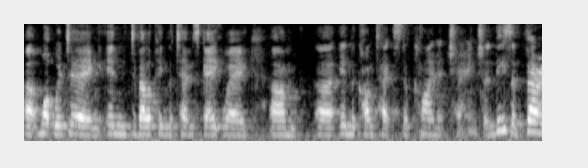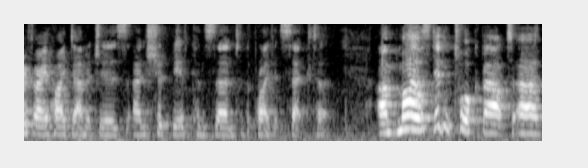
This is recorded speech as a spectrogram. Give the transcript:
uh, what we're doing in developing the Thames Gateway um, uh, in the context of climate change. And these are very, very high damages and should be of concern to the private sector. Um, Miles didn't talk about uh,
